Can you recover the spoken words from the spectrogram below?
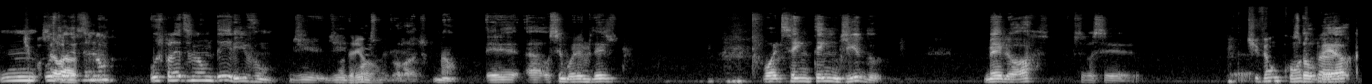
Hum, tipo, os, sei lá, planetas assim- não, os planetas não derivam de, de Não derivam? Não. Ele, ah, o simbolismo deles pode ser entendido melhor se você Tiver um conto souber. pra...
